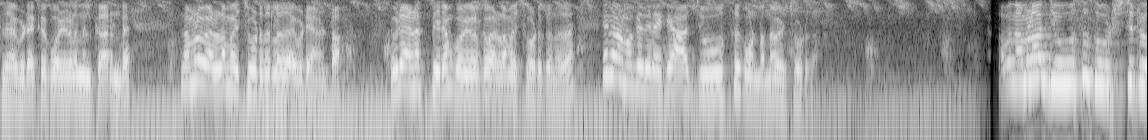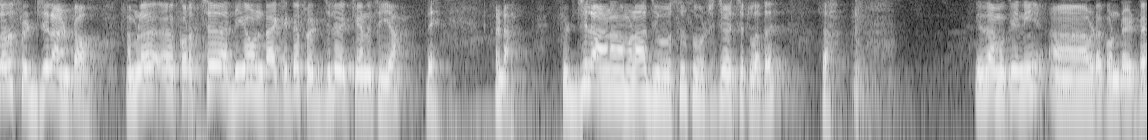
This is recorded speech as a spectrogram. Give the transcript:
അത് ഇവിടെയൊക്കെ കോഴികൾ നിൽക്കാറുണ്ട്. നമ്മൾ വെള്ളം വെച്ച് കൊടുത്തിട്ടുള്ളത് ഇവിടെയാണ് കേട്ടോ. ഇവിടെയാണ് സ്ഥിരം കോഴികൾക്ക് വെള്ളം വെച്ച് കൊടുക്കുന്നത്. ഇനി നമുക്കിതിലേക്ക് ആ ജ്യൂസ് കൊണ്ടുവന്ന് ഒഴിച്ചു കൊടുക്കാം. അപ്പോൾ നമ്മൾ ആ ജ്യൂസ് സൂക്ഷിച്ചിട്ടുള്ളത് ഫ്രിഡ്ജിലാണ് കേട്ടോ. നമ്മൾ കുറച്ച് അധികം ഉണ്ടാക്കിയിട്ട് ഫ്രിഡ്ജിൽ വെക്കുകയാണ് ചെയ്യുക അതെ കണ്ട? ഫ്രിഡ്ജിലാണ് നമ്മൾ ആ ജ്യൂസ് സൂക്ഷിച്ച് വെച്ചിട്ടുള്ളത്. ഇത് നമുക്കിനി അവിടെ കൊണ്ടുപോയിട്ട്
